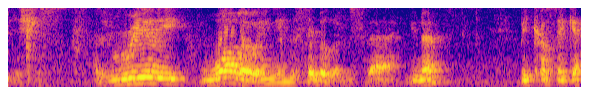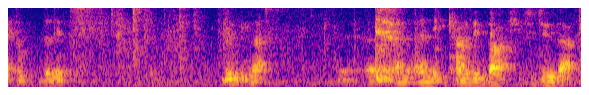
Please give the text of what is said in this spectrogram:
delicious. I was really wallowing in the sibilants there, you know? Because they get the, the lips moving, that's, and, and, and it kind of invites you to do that.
